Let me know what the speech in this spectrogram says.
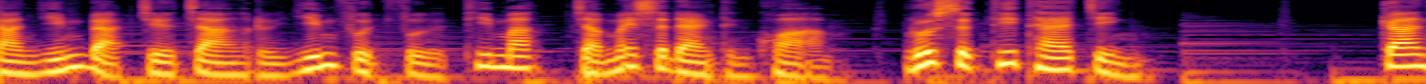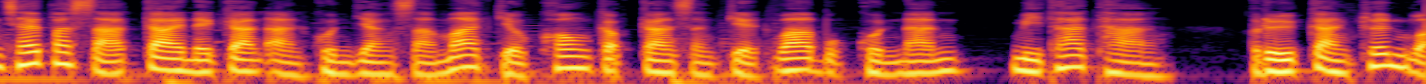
การยิ้มแบบเจือจางหรือยิ้มฝืดๆที่มักจะไม่แสดงถึงความ รู้สึกที่แท้จริง การใช้ภาษากายในการอ่านคนยังสามารถเกี่ยวข้องกับการสังเกตว่าบุคคลนั้นมีท่าทาง หรือการเคลื่อนไหว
